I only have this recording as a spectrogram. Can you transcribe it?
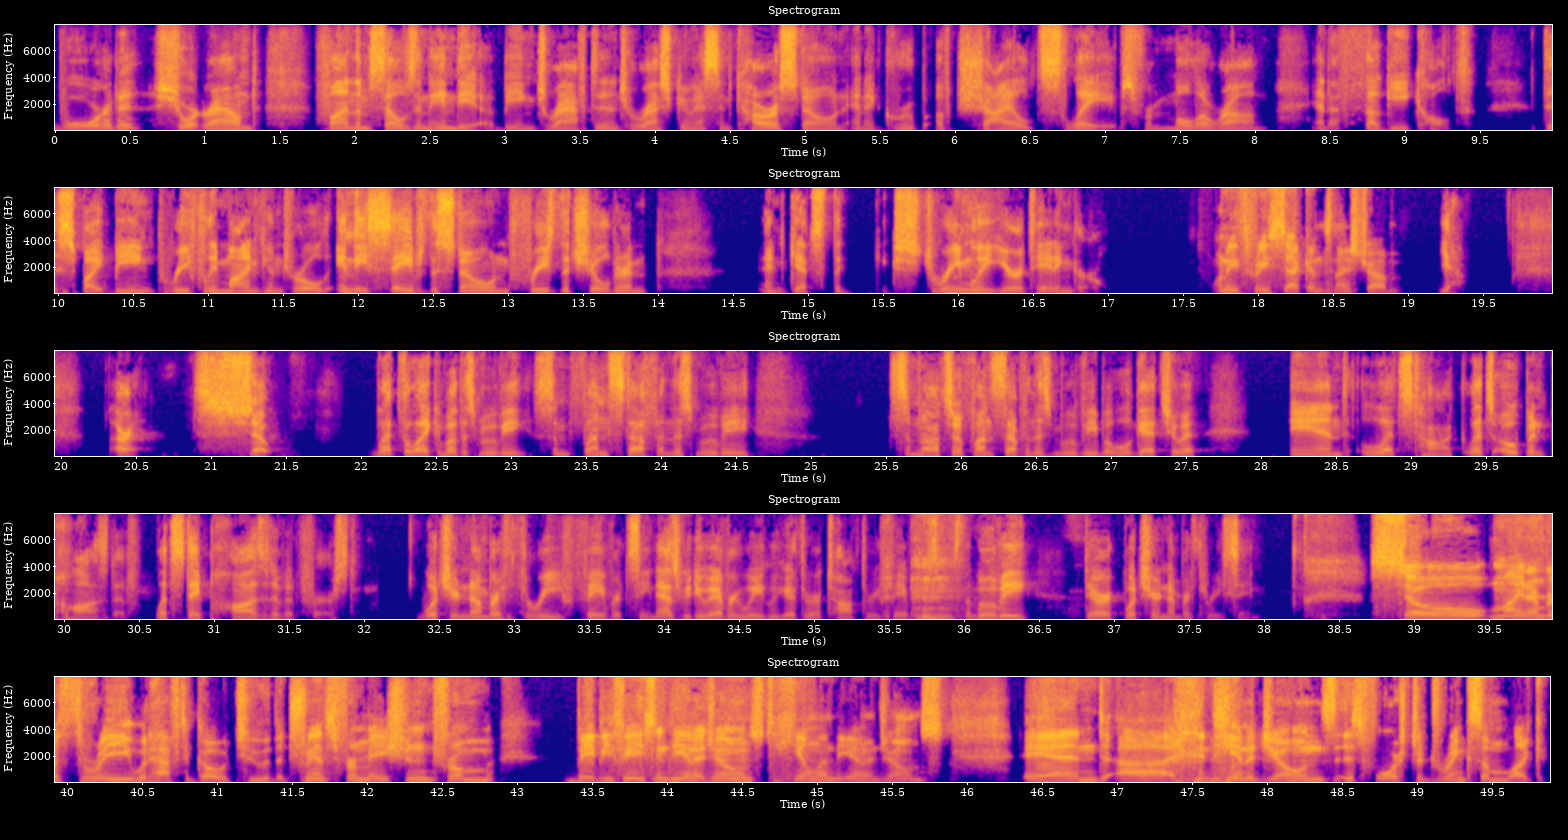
Ward, short round, find themselves in India, being drafted into rescuing a Sankara stone and a group of child slaves from Mola Ram and a Thuggee cult. Despite being briefly mind controlled, Indy saves the stone, frees the children, and gets the extremely irritating girl. 23 seconds. Nice job. All right. So, what to like about this movie? Some fun stuff in this movie, some not so fun stuff in this movie, but we'll get to it. And let's talk, let's open positive. Let's stay positive at first. What's your number three favorite scene? As we do every week, we go through our top three favorite scenes in the movie. Derek, what's your number three scene? So my number three would have to go to the transformation from babyface Indiana Jones to heel Indiana Jones, and uh, Indiana Jones is forced to drink some like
